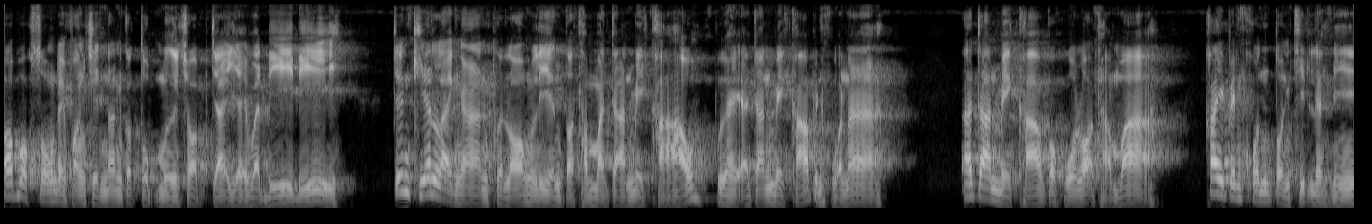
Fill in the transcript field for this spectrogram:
พอพวกสงฆ์ได้ฟังเช่นนั้นก็ตบมือชอบใจใหญ่ว่าดีดี จึงเขียนรายงานเพื่อร้องเรียนต่อธรรมอาจารย์เมฆขาว เพื่อให้อาจารย์เมฆขาวเป็นหัวหน้า อาจารย์เมฆขาวก็หัวเราะถามว่า ใครเป็นคนต้นคิดเรื่องนี้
